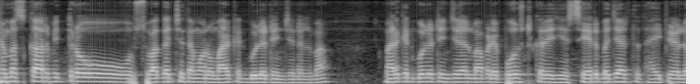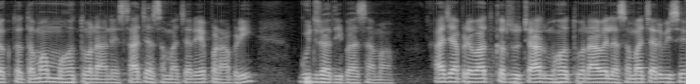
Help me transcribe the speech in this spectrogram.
નમસ્કાર મિત્રો, સ્વાગત છે તમારું માર્કેટ બુલેટિન ચેનલમાં. માર્કેટ બુલેટિન ચેનલમાં આપણે પોસ્ટ કરીએ છીએ શેર બજાર તથા આઈપીઓને લગતા તમામ મહત્ત્વના અને સાચા સમાચાર એ પણ આપણી ગુજરાતી ભાષામાં. આજે આપણે વાત કરશું ચાર મહત્ત્વના આવેલા સમાચાર વિશે,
